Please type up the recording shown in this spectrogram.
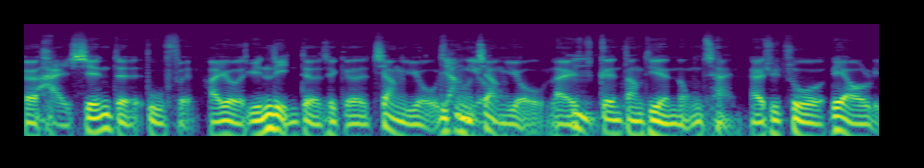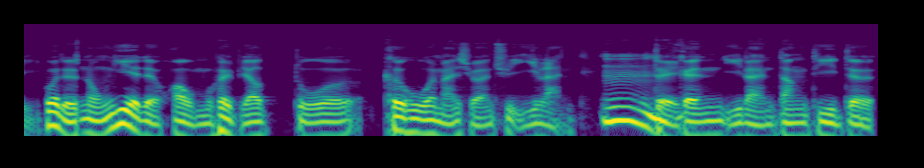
呃海鲜的部分，还有云林的这个酱油，用酱油来跟当地的农产来去做料理，或者农业的话，我们会比较。多客户会蛮喜欢去宜兰，嗯，对，跟宜兰当地的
